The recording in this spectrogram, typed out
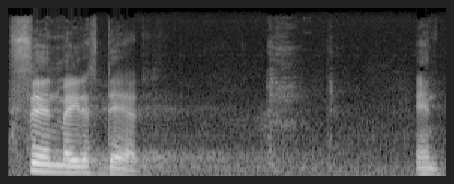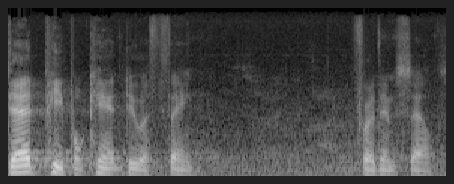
sin made us dead. And dead people can't do a thing for themselves.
